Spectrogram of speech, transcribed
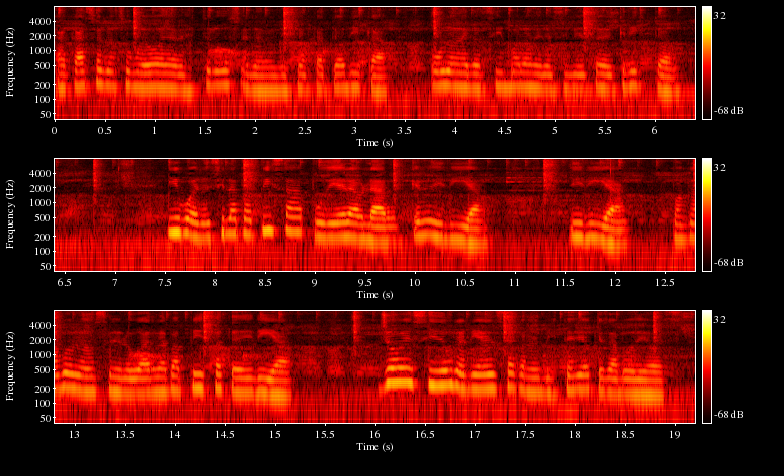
¿Acaso no es un huevo de avestruz en la religión católica uno de los símbolos del nacimiento de Cristo? Y bueno, si la papisa pudiera hablar, ¿qué le diría? Diría, pongámonos en el lugar de la papisa, te diría, yo he sido una alianza con el misterio que llamo Dios.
